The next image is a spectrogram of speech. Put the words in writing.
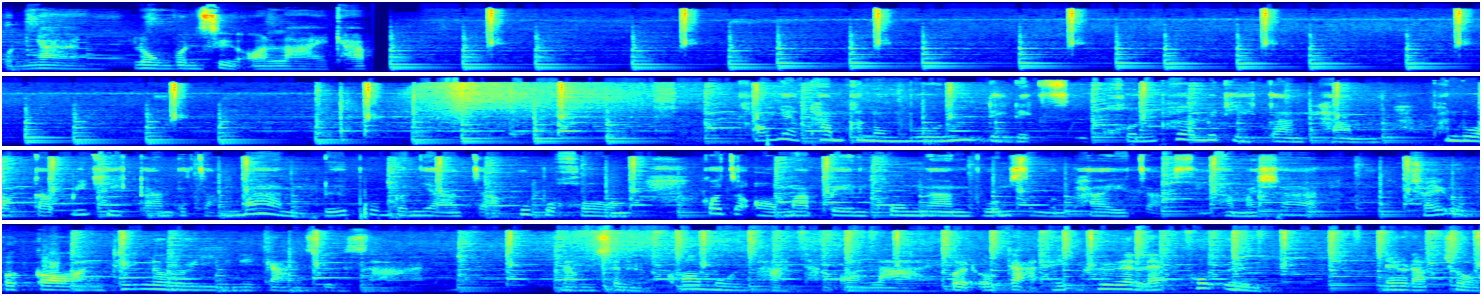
ผลงานลงบนสื่อออนไลน์ครับ อยากทำขนมวุ้น เด็กๆสืบค้นเพิ่มวิธีการทำผนวกกับวิธีการประจำบ้าน หรือภูมิปัญญาจากผู้ปกครอง ก็จะออกมาเป็นโครงงานวุ้นสมุนไพรจากสีธรรมชาติ ใช้อุปกรณ์เทคโนโลยีในการสื่อสารนำเสนอข้อมูลผ่านทางออนไลน์ เปิดโอกาสให้เพื่อนและผู้อื่น ได้รับชม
